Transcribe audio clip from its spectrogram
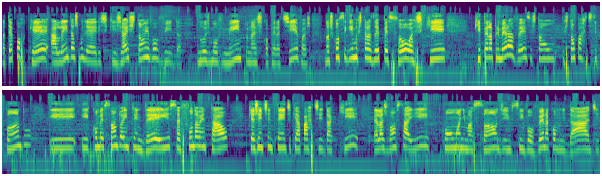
até porque além das mulheres que já estão envolvidas nos movimentos, nas cooperativas, nós conseguimos trazer pessoas que que pela primeira vez estão, estão participando e, e começando a entender, e isso é fundamental, que a gente entende que a partir daqui elas vão sair com uma animação de se envolver na comunidade,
